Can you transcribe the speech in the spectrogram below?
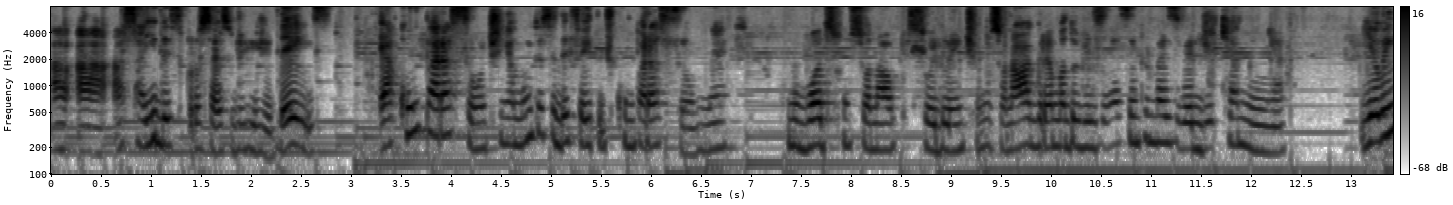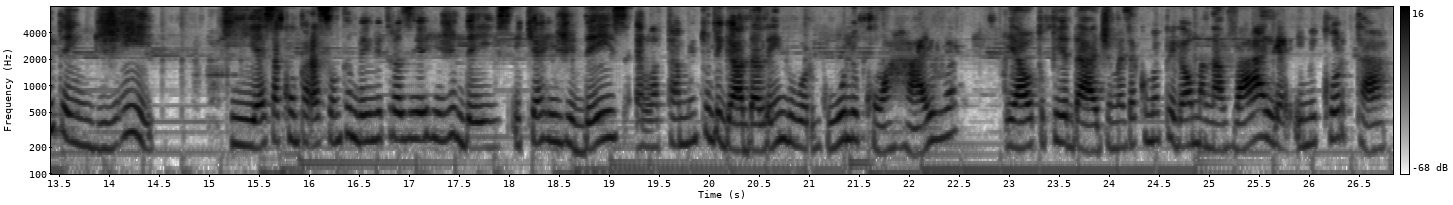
a, a, a sair desse processo de rigidez é a comparação. Eu tinha muito esse defeito de comparação, né? Como boa disfuncional que sou e doente emocional, a grama do vizinho é sempre mais verde que a minha. E eu entendi que essa comparação também me trazia rigidez e que a rigidez ela tá muito ligada além do orgulho com a raiva e a autopiedade, mas é como eu pegar uma navalha e me cortar.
